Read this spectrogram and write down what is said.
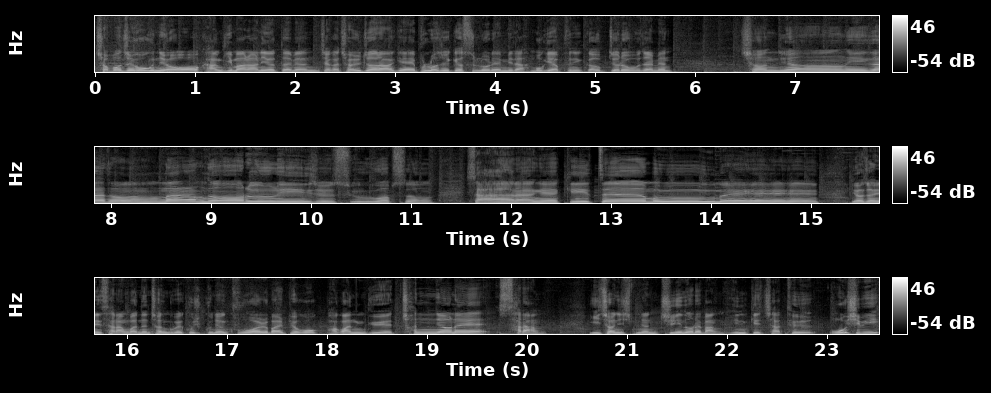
첫 번째 곡은요. 감기만 아니었다면 제가 절절하게 불러 제꼈을 노래입니다. 목이 아프니까 읊조려 보자면 천 년이 가도 난 너를 잊을 수 없어. 사랑했기 때문에. 여전히 사랑받는 1999년 9월 발표곡 박완규의 천년의 사랑. 2020년 G 노래방 인기 차트 50위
